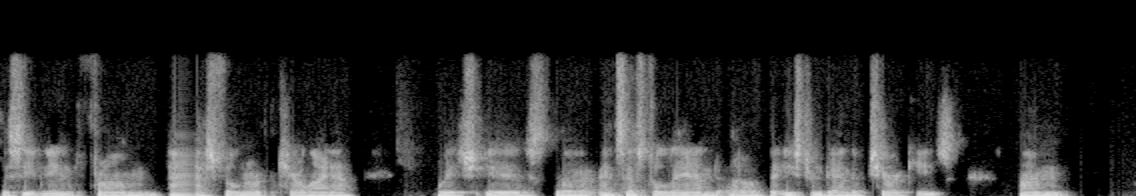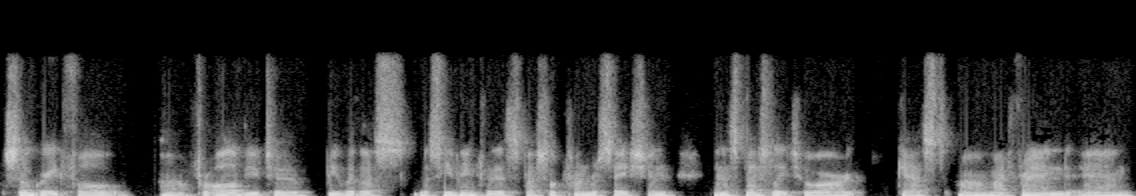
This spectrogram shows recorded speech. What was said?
this evening from Asheville, North Carolina, which is the ancestral land of the Eastern Band of Cherokees. I'm so grateful uh, for all of you to be with us this evening for this special conversation, and especially to our guest, uh, my friend and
